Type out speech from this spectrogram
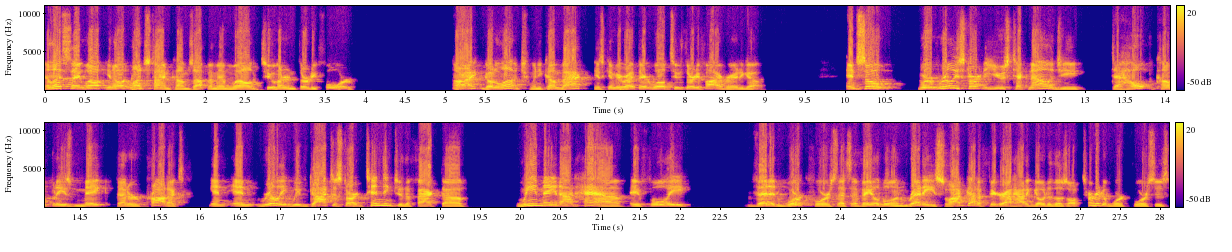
And let's say, well, you know what, lunchtime comes up, I'm in weld 234. All right, go to lunch. When you come back, it's going to be right there at weld 235, ready to go. And so we're really starting to use technology to help companies make better products. And, and really, we've got to start tending to the fact of we may not have a fully vetted workforce that's available and ready. So I've got to figure out how to go to those alternative workforces,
